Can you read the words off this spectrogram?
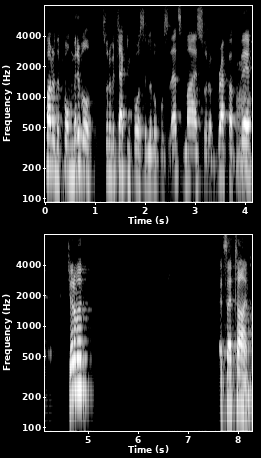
part of the formidable sort of attacking force at Liverpool. So that's my sort of wrap up there. Gentlemen, It's that time.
